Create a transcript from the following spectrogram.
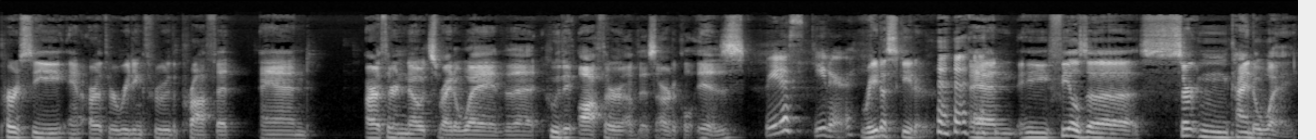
Percy and Arthur reading through the Prophet, and Arthur notes right away that who the author of this article is. Rita Skeeter. Rita Skeeter, and he feels a certain kind of way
